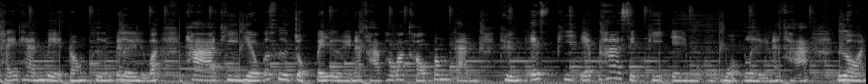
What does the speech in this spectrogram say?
ใช้แทนเบสรองพื้นไปเลย หรือว่าทาทีเดียวก็คือจบไปเลยนะคะ เพราะว่าเขาป้องกันถึง SPF 50 PA บวกบวกเลยนะคะ หลอด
